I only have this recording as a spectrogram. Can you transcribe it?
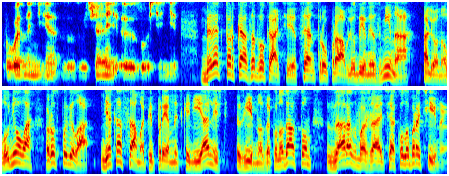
проведені зазвичай е, з осені. Директорка з адвокації Центру прав людини Зміна Альона Луньова розповіла, яка саме підприємницька діяльність згідно з законодавством зараз вважається колабораційною.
